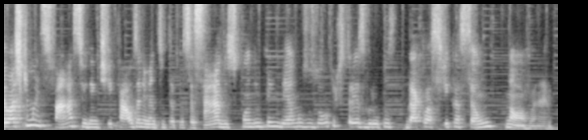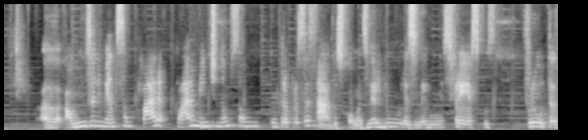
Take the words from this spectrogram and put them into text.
Eu acho que é mais fácil identificar os alimentos ultraprocessados quando entendemos os outros três grupos da classificação nova, né? Uh, alguns alimentos são clara, claramente não são ultraprocessados, como as verduras legumes frescos, frutas,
